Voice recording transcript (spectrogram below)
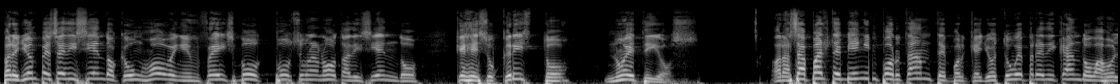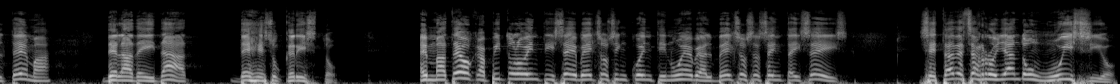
Pero yo empecé diciendo que un joven en Facebook puso una nota diciendo que Jesucristo no es Dios. Ahora, esa parte es bien importante porque yo estuve predicando bajo el tema de la deidad de Jesucristo. En Mateo capítulo 26, verso 59 al verso 66, se está desarrollando un juicio.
